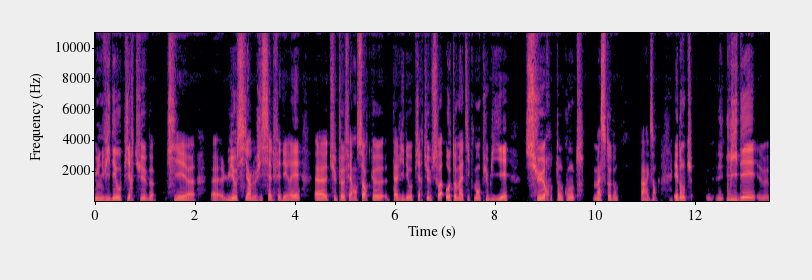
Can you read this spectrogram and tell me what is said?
une vidéo PeerTube qui est euh, lui aussi un logiciel fédéré, euh, tu peux faire en sorte que ta vidéo PeerTube soit automatiquement publiée sur ton compte Mastodon, par exemple. Et donc, l'idée euh,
